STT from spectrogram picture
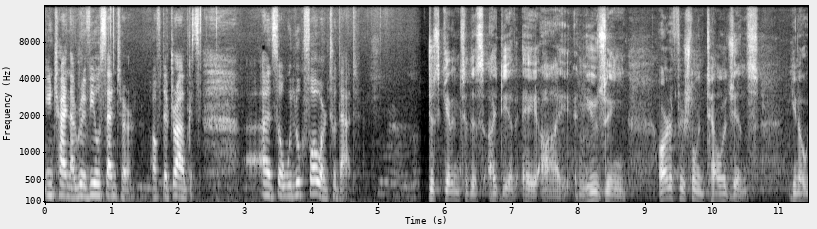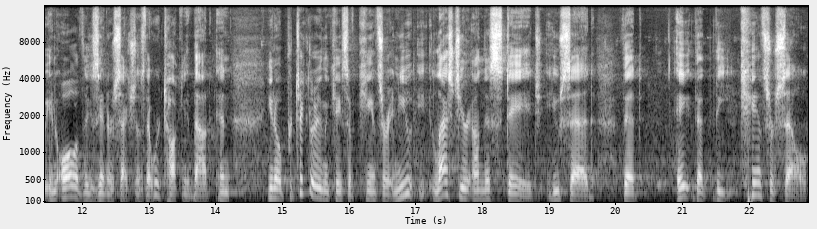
in China Review Center of the drugs. and so we look forward to that. Just get into this idea of AI and using artificial intelligence, you know, in all of these intersections that we're talking about. And, you know, particularly in the case of cancer, and you, last year on this stage, you said that, a, that the cancer cell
